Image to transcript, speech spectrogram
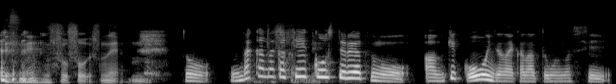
ですね。そうそうですね。うんそう。なかなか成功してるやつも、あの、結構多いんじゃないかなって思いますし、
